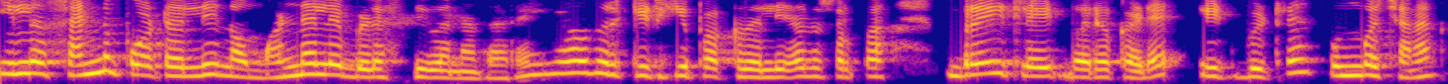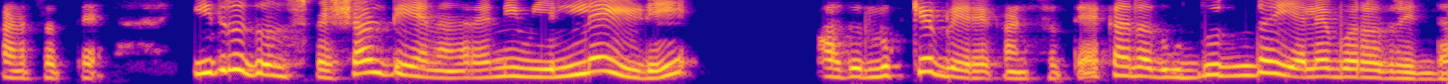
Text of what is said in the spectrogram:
ಇಲ್ಲ, ಸಣ್ಣ ಪಾಟಲ್ಲಿ ನಾವು ಮಣ್ಣಲ್ಲೇ ಬೆಳೆಸ್ತೀವಿ ಅನ್ನೋದಾದ್ರೆ, ಯಾವ್ದಾದ್ರು ಕಿಟಕಿ ಪಕ್ಕದಲ್ಲಿ ಅದು ಸ್ವಲ್ಪ ಬ್ರೈಟ್ ಲೈಟ್ ಬರೋ ಕಡೆ ಇಟ್ಬಿಟ್ರೆ ತುಂಬಾ ಚೆನ್ನಾಗಿ ಕಾಣಿಸುತ್ತೆ. ಇದ್ರದ್ದೊಂದು ಸ್ಪೆಷಾಲಿಟಿ ಏನಂದ್ರೆ, ನೀವು ಇಲ್ಲೇ ಇಡಿ ಅದ್ರ ಲುಕ್ಕೇ ಬೇರೆ ಕಾಣಿಸುತ್ತೆ. ಯಾಕಂದ್ರೆ ಅದು ಉದ್ದುದ್ದ ಎಲೆ ಬರೋದ್ರಿಂದ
